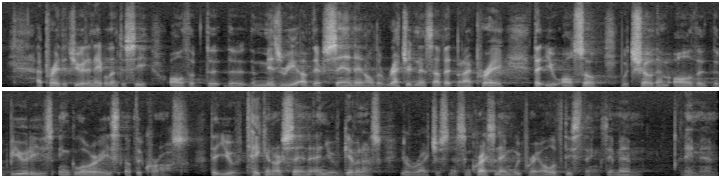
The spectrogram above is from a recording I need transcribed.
I pray that you would enable them to see all the, the, the, the, misery of their sin and all the wretchedness of it, but I pray that you also would show them all the, the beauties and glories of the cross, that you have taken our sin and you have given us your righteousness. In Christ's name we pray all of these things. Amen. Amen.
